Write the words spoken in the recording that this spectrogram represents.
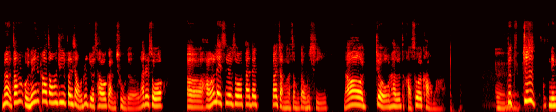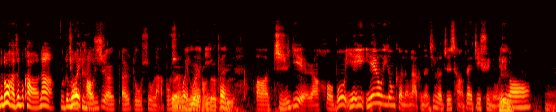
没有张，我那天看到张峰技师分享，我就觉得超有感触的。他就说，呃，好像类似于说他在不知道讲了什么东西，然后就有问他说考试会考吗？嗯，就就是你如果考试不考，那我就就为考试而而读书啦，不是为了一份。呃，职业，然后不过也也有一种可能啦，可能进了职场再继续努力喽。嗯，嗯，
